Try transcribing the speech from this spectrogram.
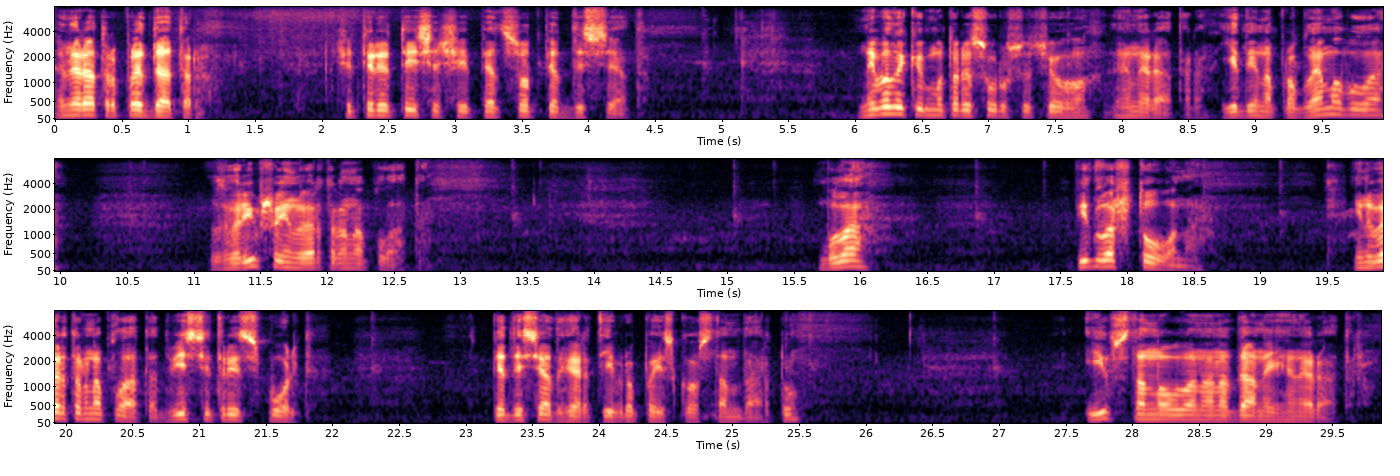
Генератор Predator 4550. Невеликий моторесурс у цього генератора. Єдина проблема була згорівша інверторна плата. Була підлаштована інверторна плата 230 вольт 50 Гц європейського стандарту і встановлена на даний генератор.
